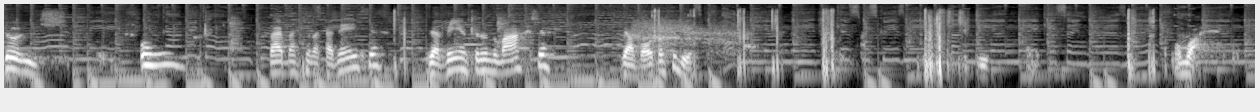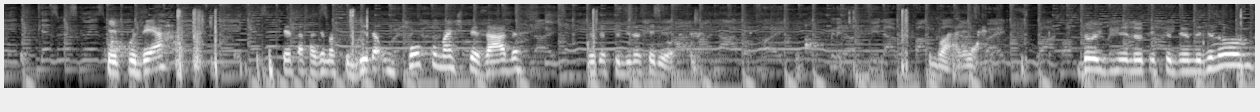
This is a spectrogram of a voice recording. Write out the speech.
2, 1. Vai baixando a cadência. Já vem entrando marcha. Já volta a subir. Vamos embora. Quem puder, tenta fazer uma subida um pouco mais pesada do que a subida anterior. Bora, galera. Dois minutos subindo de novo.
